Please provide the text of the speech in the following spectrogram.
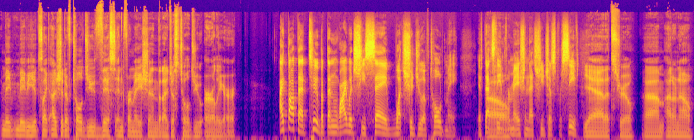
maybe maybe it's like I should have told you this information that I just told you earlier. I thought that too, but then why would she say what should you have told me if that's the Oh. information that she just received? Yeah, that's true. Um, I don't know.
